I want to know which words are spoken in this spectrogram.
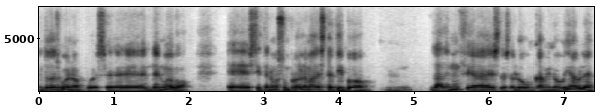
Entonces, bueno, pues eh, de nuevo, si tenemos un problema de este tipo, mm, la denuncia es desde luego un camino viable,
